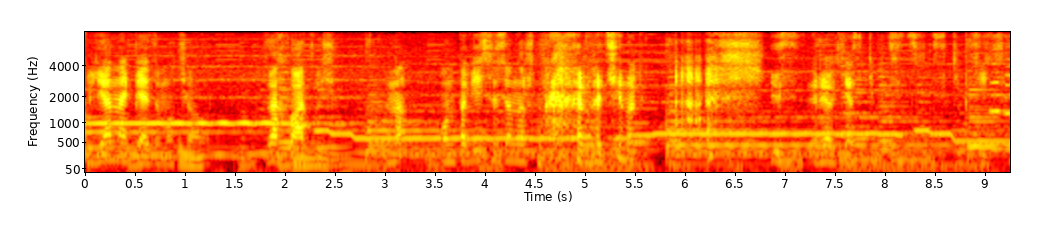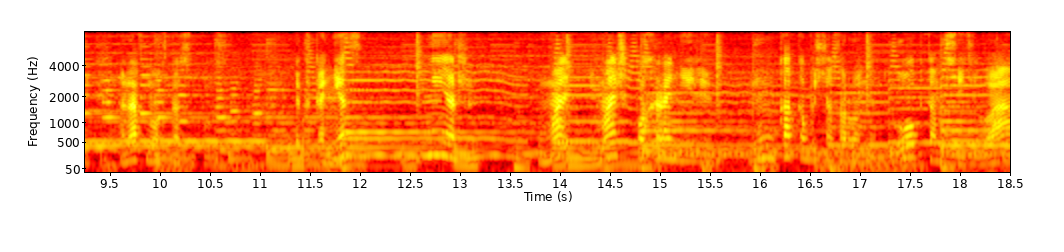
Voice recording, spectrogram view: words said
Ульяна опять замолчала. Захватывающе. Она он повесился на шнурках от ботинок. И рёк я скептически. Она вновь насупилась. Это конец? Нет же. Маль... И мальчик похоронили. Ну, как обычно хоронят. Гроб, там все дела.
